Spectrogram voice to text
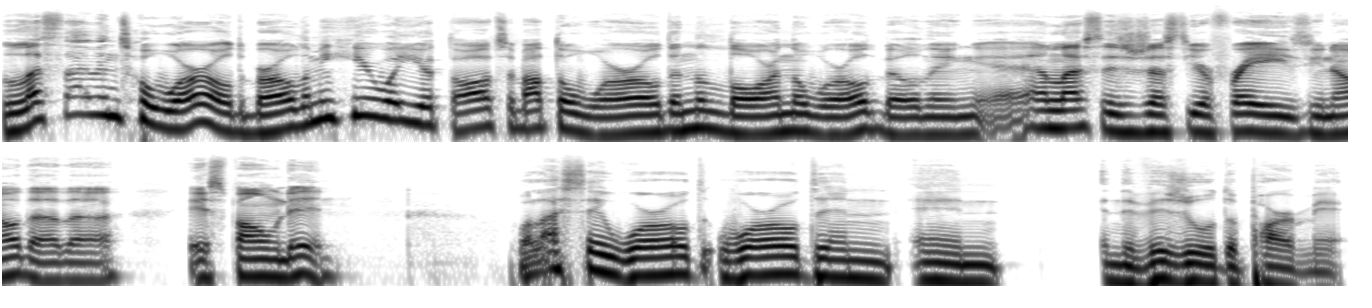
Let's dive into world, bro. Let me hear what your thoughts about the world and the lore and the world building, unless it's just your phrase, you know, the the is phoned in. Well, I say world, world in in in the visual department,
